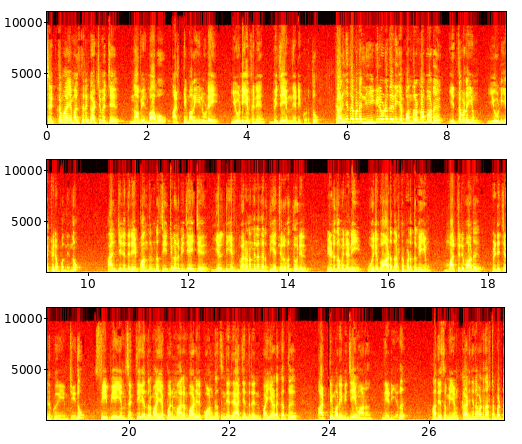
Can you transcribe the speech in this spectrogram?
ശക്തമായ മത്സരം കാഴ്ചവെച്ച് നവീൻ ബാബു അട്ടിമറിയിലൂടെ യു ഡി എഫിന് വിജയം നേടിക്കൊടുത്തു. കഴിഞ്ഞ തവണ ലീഗിലൂടെ നേടിയ പന്ത്രണ്ടാം വാർഡ് ഇത്തവണയും യു ഡി എഫിനൊപ്പം നിന്നു. അഞ്ചിനെതിരെ പന്ത്രണ്ട് സീറ്റുകൾ വിജയിച്ച് എൽ ഡി എഫ് ഭരണം നിലനിർത്തിയ ചെറുവത്തൂരിൽ ഇടതുമുന്നണി ഒരു വാർഡ് നഷ്ടപ്പെടുത്തുകയും മറ്റൊരു വാർഡ് പിടിച്ചെടുക്കുകയും ചെയ്തു. സി പി ഐ എം ശക്തി കേന്ദ്രമായ പൊന്മാലം വാർഡിൽ കോൺഗ്രസിന്റെ രാജേന്ദ്രൻ പയ്യാടക്കത്ത് അട്ടിമറി വിജയമാണ് നേടിയത്. അതേസമയം കഴിഞ്ഞ തവണ നഷ്ടപ്പെട്ട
